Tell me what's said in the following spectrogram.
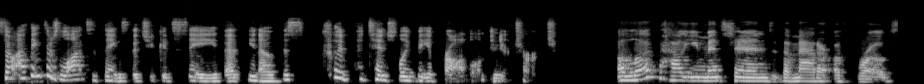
So I think there's lots of things that you could see that, you know, this could potentially be a problem in your church. I love how you mentioned the matter of growth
